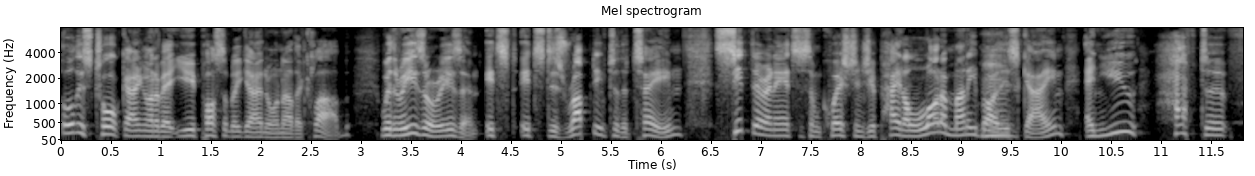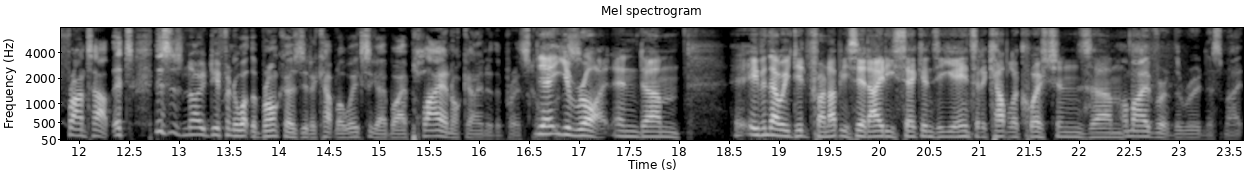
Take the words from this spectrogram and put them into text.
all this talk going on about you possibly going to another club, whether he is or isn't, it's it's disruptive to the team. Sit there and answer some questions. You paid a lot of money by mm. this game, and you have to front up. It's this is no different to what the Broncos did a couple of weeks ago by a player not going to the press conference. Yeah, you're right, and. Um, even though he did front up, he said 80 seconds. He answered a couple of questions. Um, I'm over it, the rudeness, mate.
